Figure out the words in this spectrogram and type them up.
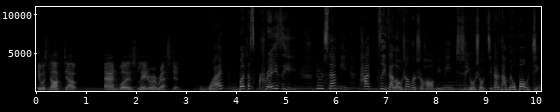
He was knocked out and was later arrested. What? But that's crazy！就是 Sammy 他自己在楼上的时候，明明其实有手机，但是他没有报警，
